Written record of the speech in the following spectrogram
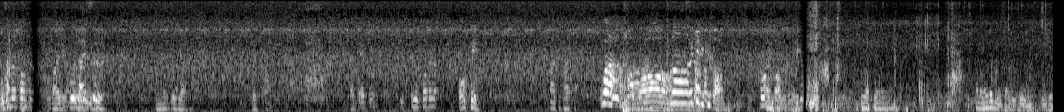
오른발 카운터. 나이스. 나이스. 정면 쪽이야. 그렇죠. 잘 빼고. 그리고 뻗어요. 오케이. 아, 저 잘했다. 와. 와, 왜 이렇게 아깝다. 하나 흔들리니까 이제 이제.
